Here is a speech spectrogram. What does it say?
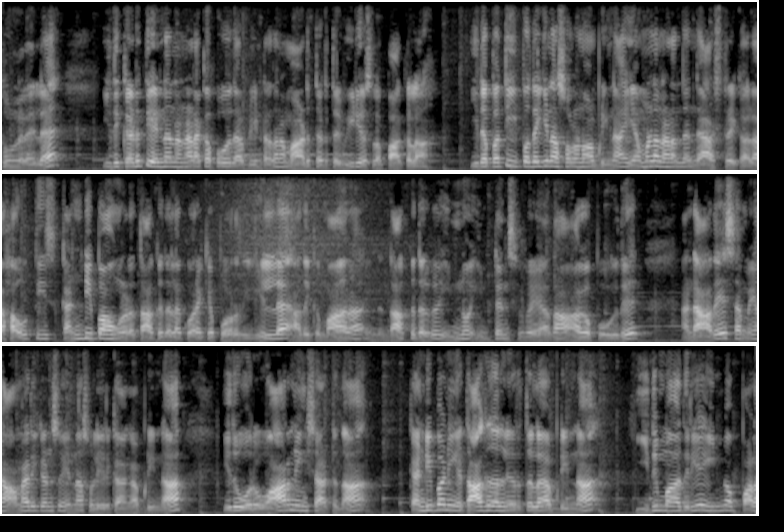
சூழ்நிலையில் இதுக்கடுத்து என்னென்ன நடக்க போகுது அப்படின்றத நம்ம அடுத்தடுத்த வீடியோஸில் பார்க்கலாம். இதை பற்றி இப்போதைக்கு நான் சொல்லணும் அப்படின்னா எமனில் நடந்த இந்த ஆஸ்ட்ரேக்காவில் ஹவுத்தீஸ் கண்டிப்பாக அவங்களோட தாக்குதலை குறைக்க போகிறது இல்லை. அதுக்கு மாறாக இந்த தாக்குதல்கள் இன்னும் இன்டென்சிஃபையாக தான் ஆக போகுது. அண்ட் அதே சமயம் அமெரிக்கன்ஸும் என்ன சொல்லியிருக்காங்க அப்படின்னா இது ஒரு வார்னிங் ஷாட்டு தான். கண்டிப்பாக நீங்கள் தாக்குதல் நிறுத்தலை அப்படின்னா இது மாதிரியே இன்னும் பல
